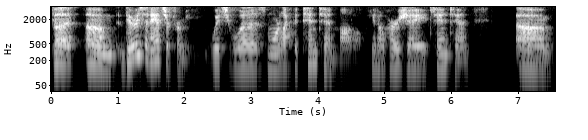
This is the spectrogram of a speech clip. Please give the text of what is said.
But um, there is an answer for me, which was more like the Tintin model, you know, Hergé Tintin, um,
